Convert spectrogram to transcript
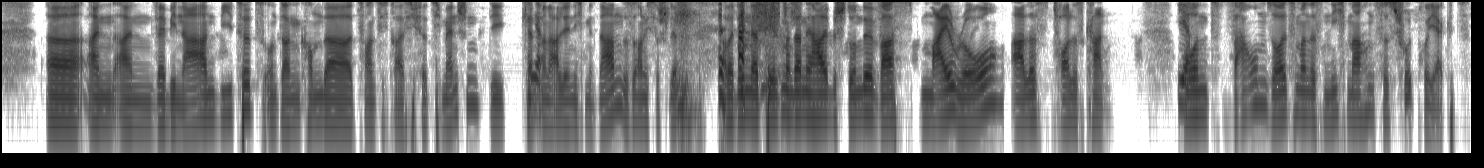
äh, ein, ein Webinar anbietet und dann kommen da 20, 30, 40 Menschen, die kennt ja. man alle nicht mit Namen, das ist auch nicht so schlimm, aber denen erzählt man dann eine halbe Stunde, was Myro alles Tolles kann. Ja. Und warum sollte man das nicht machen fürs Schulprojekt?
